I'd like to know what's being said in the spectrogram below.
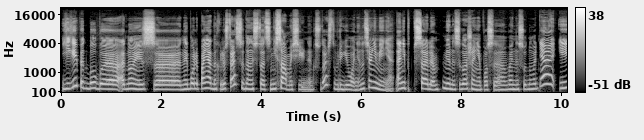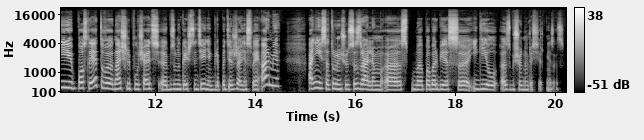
Египет был бы одной из э, наиболее понятных иллюстраций в данной ситуации. Не самое сильное государство в регионе, но тем не менее. Они подписали мирное соглашение после войны судного дня, и после этого начали получать э, безумное количество денег для поддержания своей армии. Они сотрудничают с Израилем э, с, по борьбе с ИГИЛ, э, запрещенной в России организацией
